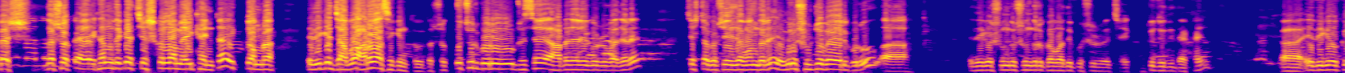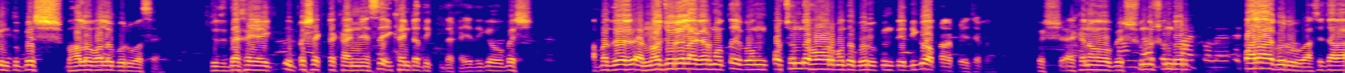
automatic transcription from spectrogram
বেশ দর্শক এখান থেকে শেষ করলাম এইখানটা একটু আমরা এদিকে যাব আরও আছে কিন্তু। দর্শক প্রচুর গরু উঠেছে হাটাজারি গরুর বাজারে। চেষ্টা করছি এই যেমন ধরেন এগুলো সূর্য ভাইয়ের গরু। আহ, এদিকে সুন্দর সুন্দর গবাদি পশু রয়েছে। একটু যদি দেখাই। আহ, এদিকেও কিন্তু বেশ ভালো ভালো গরু আছে। যদি দেখাই এই পাশে একটা খাইনি আছে এই খাইনটা একটু দেখাই। এদিকেও বেশ আপনাদের নজরে লাগার মতো এবং পছন্দ হওয়ার মতো গরু কিন্তু এদিকেও আপনারা পেয়ে যাবেন। বেশ এখানেও বেশ সুন্দর সুন্দর পালা গরু আছে যারা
